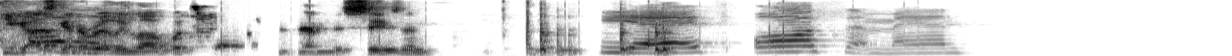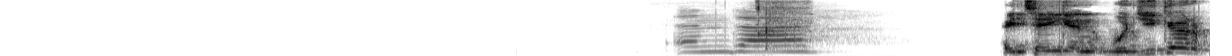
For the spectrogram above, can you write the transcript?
You guys are going to oh. really love what's going on with them this season. Yeah, it's awesome, man. And uh, Hey Teagan, would you go to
